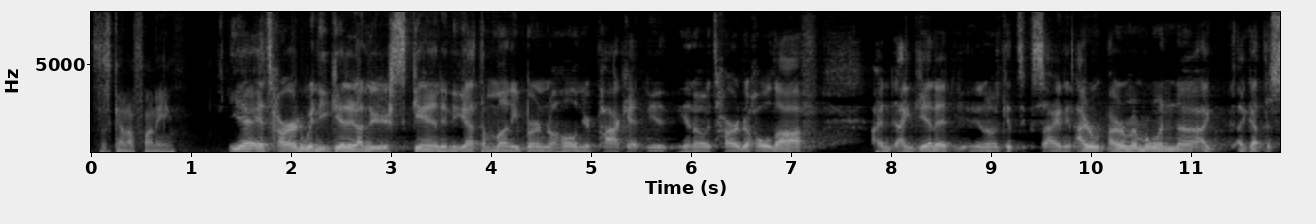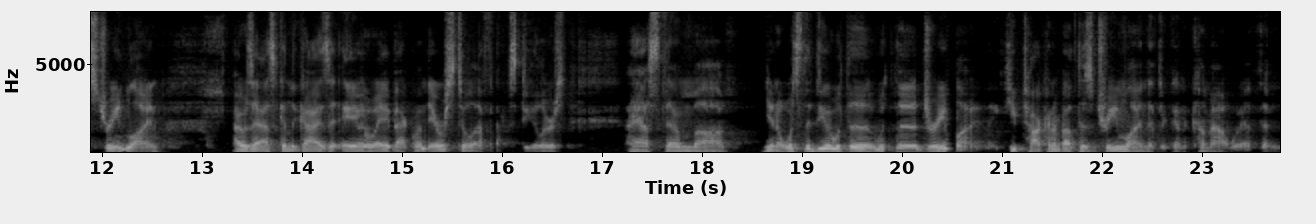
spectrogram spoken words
this is kind of funny yeah, it's hard when you get it under your skin and you got the money burning a hole in your pocket. And you, you know, it's hard to hold off. I, I get it. You know, it gets exciting. I, I remember when uh, I, I got the Streamline, I was asking the guys at AOA back when they were still FX dealers. I asked them, uh, you know, what's the deal with the with the Dreamline? They keep talking about this Dreamline that they're going to come out with, and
